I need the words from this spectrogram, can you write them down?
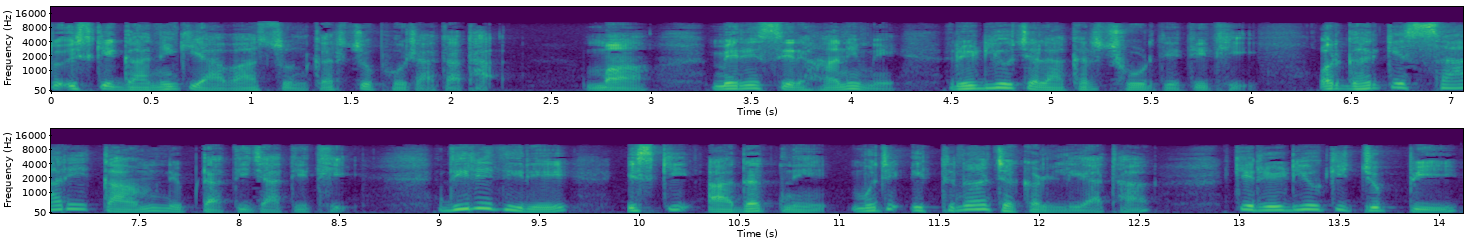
तो इसके गाने की आवाज़ सुनकर चुप हो जाता था। माँ मेरे सिरहाने में रेडियो चलाकर छोड़ देती थी और घर के सारे काम निपटाती जाती थी। धीरे धीरे इसकी आदत ने मुझे इतना जकड़ लिया था कि रेडियो की चुप्पी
